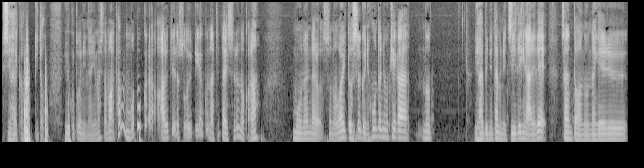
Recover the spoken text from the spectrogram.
支配下復帰ということになりました。まあ多分元からある程度そういう契約になってたりするのかな。もうなんだろう、その割とすぐに本当にも怪我のリハビリのために一時的なあれで、ちゃんとあの投げれる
